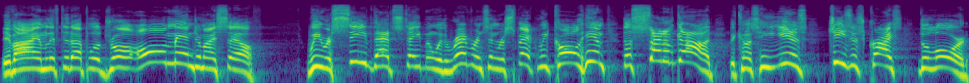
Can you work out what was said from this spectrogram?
if I am lifted up, will draw all men to myself. We receive that statement with reverence and respect. We call him the Son of God because he is Jesus Christ the Lord.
